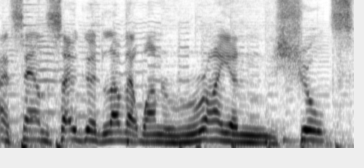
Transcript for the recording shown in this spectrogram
That sounds so good. Love that one. Ryan Schultz.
